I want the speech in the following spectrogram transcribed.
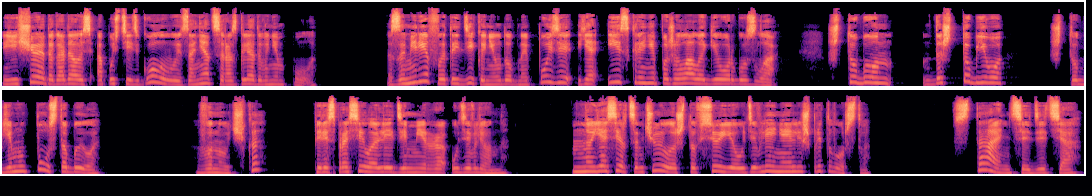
Еще я догадалась опустить голову и заняться разглядыванием пола. Замерев в этой дико неудобной позе, я искренне пожелала Георгу зла. Чтобы он... Да чтоб его... Чтоб ему пусто было. «Внучка?» — переспросила леди Мирра удивленно. Но я сердцем чуяла, что все ее удивление — лишь притворство. «Встаньте, дитя!»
